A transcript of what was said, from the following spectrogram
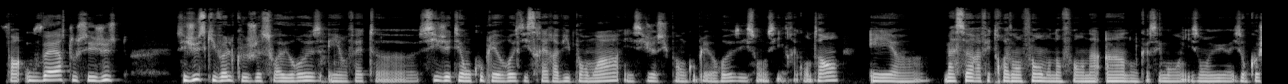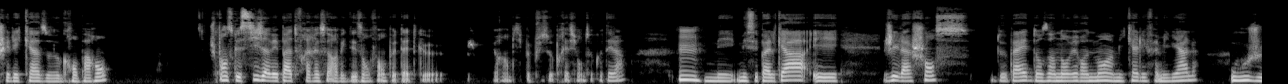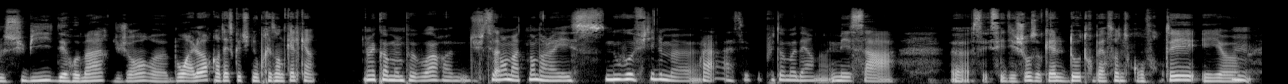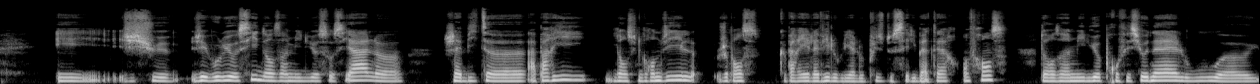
enfin ouverte ou c'est juste, c'est juste qu'ils veulent que je sois heureuse et en fait, si j'étais en couple et heureuse, ils seraient ravis pour moi et si je suis pas en couple et heureuse, ils sont aussi très contents. Et ma sœur a fait trois enfants, mon enfant en a un, donc c'est bon, ils ont eu, ils ont coché les cases grands-parents. Je pense que si j'avais pas de frères et sœurs avec des enfants, peut-être que il y aura un petit peu plus de pression de ce côté-là. Hmm. Mais mais c'est pas le cas et j'ai la chance de pas être dans un environnement amical et familial où je subis des remarques du genre euh, bon alors quand est-ce que tu nous présentes quelqu'un? Oui, comme on peut voir euh, justement maintenant dans les nouveaux films euh, assez plutôt modernes. Mais ça, c'est des choses auxquelles d'autres personnes sont confrontées et hmm. et j'évolue aussi dans un milieu social. J'habite à Paris, dans une grande ville. Je pense que Paris est la ville où il y a le plus de célibataires en France, dans un milieu professionnel où euh,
